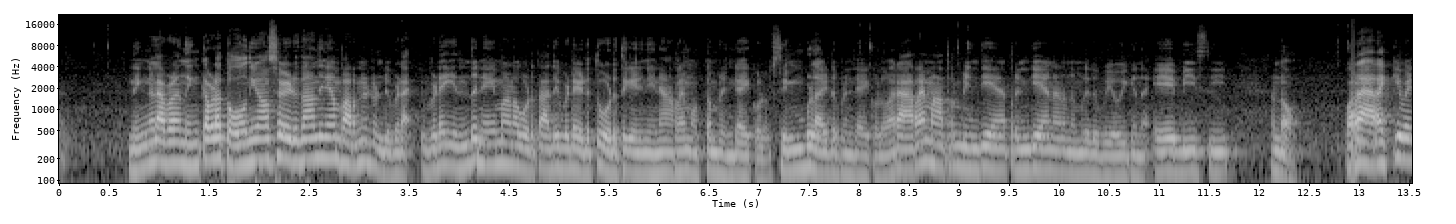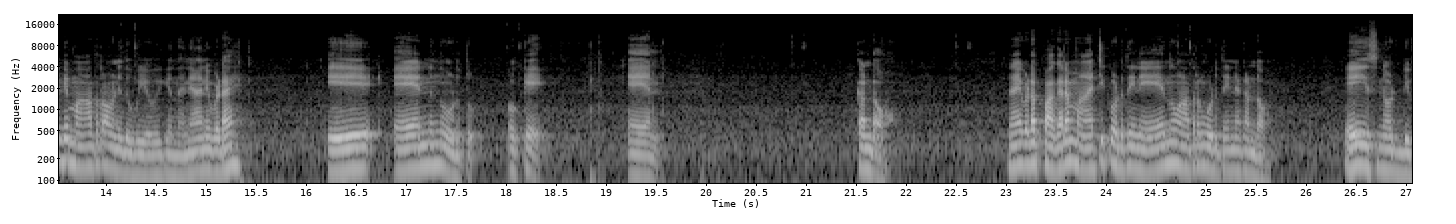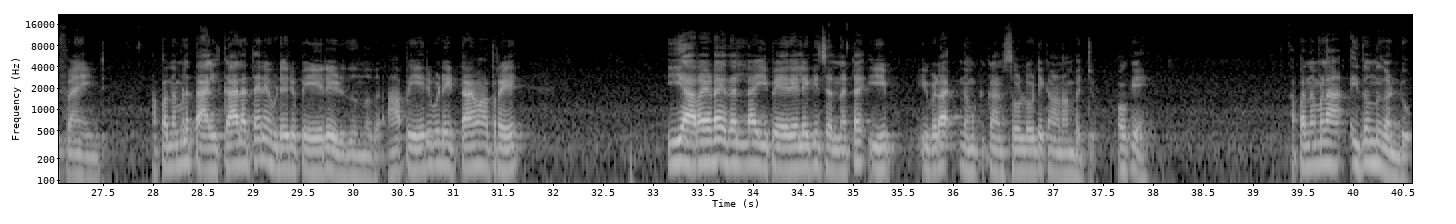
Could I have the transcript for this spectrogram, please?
നിങ്ങൾ അവിടെ നിങ്ങൾക്ക് അവിടെ തോന്നിയാസം എഴുതാമെന്ന് ഞാൻ പറഞ്ഞിട്ടുണ്ട് ഇവിടെ. ഇവിടെ എന്ത് നെയിമാണോ കൊടുത്തത് അത് ഇവിടെ എടുത്തു കൊടുത്തു കഴിഞ്ഞ് കഴിഞ്ഞാൽ അറേ മൊത്തം പ്രിന്റ് ആയിക്കോളും. സിമ്പിളായിട്ട് പ്രിന്റ് ആയിക്കോളും. ഒരു അറേ മാത്രം പ്രിന്റ് ചെയ്യാൻ പ്രിന്റ് ചെയ്യാനാണ് നമ്മളിത് ഉപയോഗിക്കുന്നത്. എ ബി സി ഉണ്ടോ? ഒരറയ്ക്ക് വേണ്ടി മാത്രമാണ് ഇത് ഉപയോഗിക്കുന്നത്. ഞാനിവിടെ എ എൻ എന്ന് കൊടുത്തു. ഓക്കെ എൻ കണ്ടോ? ഞാൻ ഇവിടെ പകരം മാറ്റി കൊടുത്തതിന് എ എന്ന് മാത്രം കൊടുത്തതിനെ കണ്ടോ? എ ഈസ് നോട്ട് ഡിഫൈൻഡ് അപ്പം നമ്മൾ തൽക്കാലത്തേന് ഇവിടെ ഒരു പേര് എഴുതുന്നത്. ആ പേര് ഇവിടെ ഇട്ടാൽ മാത്രമേ ഈ അറയുടെ ഇതല്ല ഈ പേരയിലേക്ക് ചെന്നിട്ട് ഈ ഇവിടെ നമുക്ക് കൺസോളിലോട്ട് കാണാൻ പറ്റും. ഓക്കെ അപ്പം നമ്മൾ ഇതൊന്ന് കണ്ടു.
